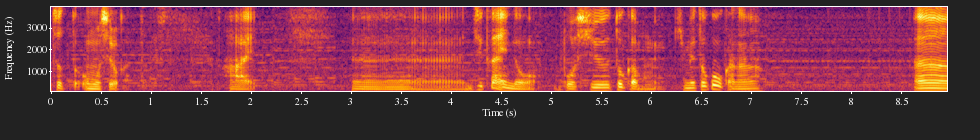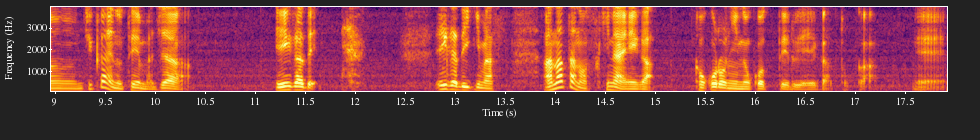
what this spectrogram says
ちょっと面白かった。はい。えー、次回の募集とかも決めとこうかな。うん次回のテーマじゃあ映画で。映画でいきます。あなたの好きな映画心に残っている映画とか、え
